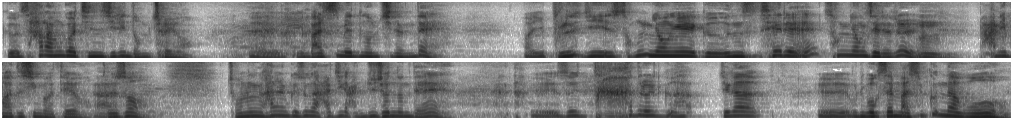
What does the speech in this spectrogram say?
그 사랑과 진실이 넘쳐요. 예, 이 말씀에도 넘치는데 어, 이, 불, 이 성령의 그 은, 세례, 성령 세례를 음. 많이 받으신 것 같아요. 그래서 저는 하나님께서 아직 안 주셨는데 그래서 다들 그 하- 제가 그 우리 목사님 말씀 끝나고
